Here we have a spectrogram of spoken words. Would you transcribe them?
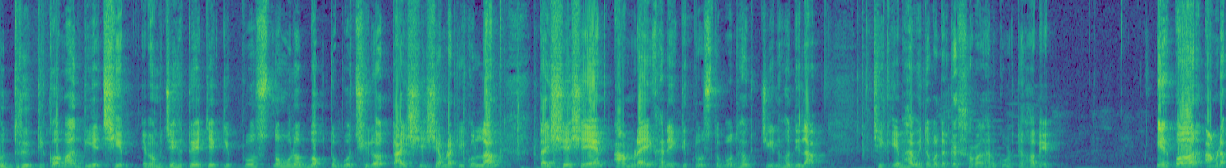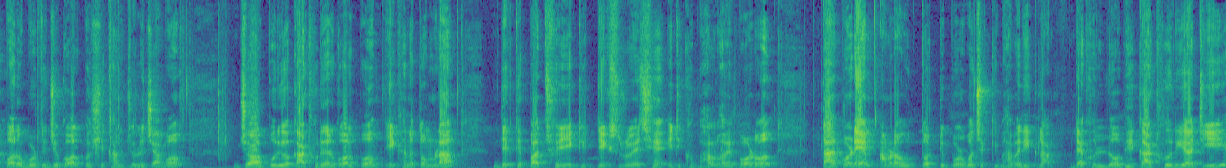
উদ্ধৃতি কমা দিয়েছি। এবং যেহেতু এটি একটি প্রশ্নমূলক বক্তব্য ছিল, তাই শেষে আমরা কি করলাম? তাই শেষে আমরা এখানে একটি প্রশ্নবোধক চিহ্ন দিলাম। ঠিক এভাবেই তোমাদেরকে সমাধান করতে হবে। এরপর আমরা পরবর্তী যে গল্প, সেখানে চলে যাব। জলপুরীয় কাঠুরের গল্প। এখানে তোমরা দেখতে পাচ্ছ একটি টেক্সট রয়েছে, এটি খুব ভালোভাবে পড়ো। তারপরে আমরা উত্তরটি পড়ব যে কীভাবে লিখলাম। দেখো, লোভী কাঠুরিয়াটি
